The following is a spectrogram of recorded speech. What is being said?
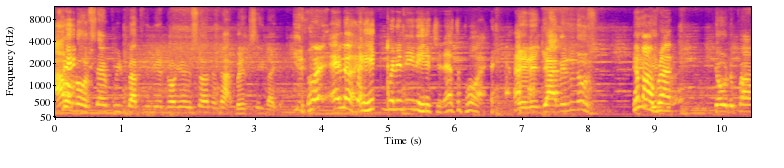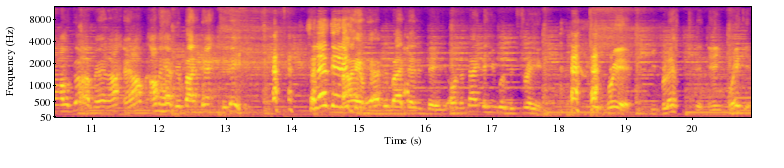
I don't know if Sam preached about people being drunk every Sunday or not, but it seemed like it. You know, Hey, look, it hit you when it need to hit you. That's the point. and it got me loose. Come on, it brother. Showed the power of God, man. I, and I'm, I'm happy about that today. So let's do this. I am happy about that today. On the night that he was betrayed, he took bread, he blessed it, and he broke it,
